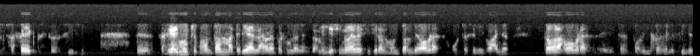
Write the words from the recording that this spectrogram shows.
los afectos y todo, sí, sí. Eh, así hay mucho, un montón de material, ahora por ejemplo en el 2019 se hicieron un montón de obras, justo ese mismo año, todas obras hechas por hijos del exilio,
